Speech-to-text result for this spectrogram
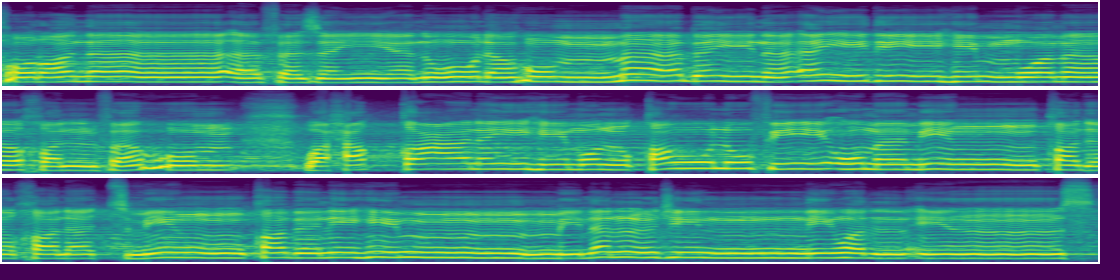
قرناء فزينوا لهم ما بين أيديهم وما خلفهم وحق عليهم القول في أمم قد خلت من قبلهم من الجن والإنس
